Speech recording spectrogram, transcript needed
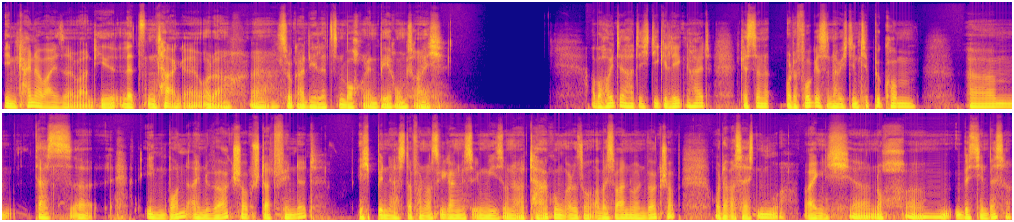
In keiner Weise waren die letzten Tage oder äh, sogar die letzten Wochen entbehrungsreich. Aber heute hatte ich die Gelegenheit, gestern oder vorgestern habe ich den Tipp bekommen, ähm, dass äh, in Bonn ein Workshop stattfindet. Ich bin erst davon ausgegangen, es ist irgendwie so eine Art Tagung oder so, aber es war nur ein Workshop. Oder was heißt nur? Eigentlich äh, noch äh, ein bisschen besser.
